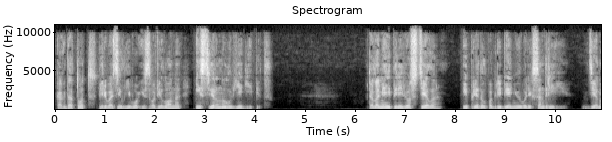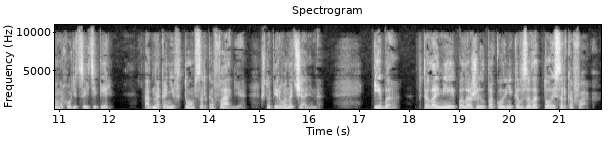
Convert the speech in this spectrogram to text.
когда тот перевозил его из Вавилона и свернул в Египет. Птоломей перевез тело и предал погребению в Александрии, где оно находится и теперь. Однако не в том саркофаге, что первоначально, ибо Птоломей положил покойника в золотой саркофаг,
